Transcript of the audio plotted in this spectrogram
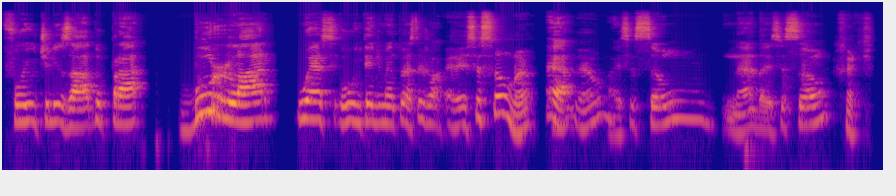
foi utilizado para burlar o, S, o entendimento do STJ. é exceção, né? É, É um- a exceção né, da exceção.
